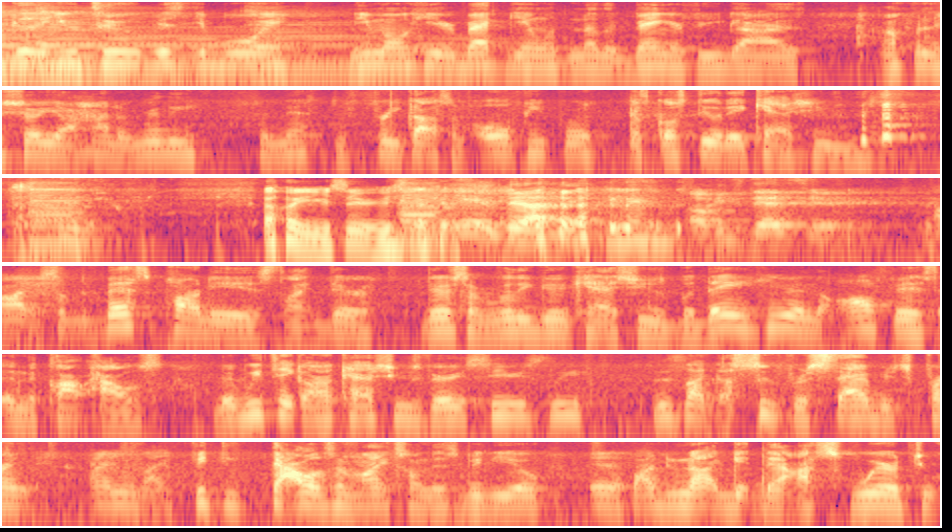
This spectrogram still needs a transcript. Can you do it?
What's good, YouTube? It's your boy Nemo here, back again with another banger for you guys. I'm finna show y'all how to really finesse to freak out some old people. Let's go steal their cashews. Oh, you're serious? Okay. Yeah. oh, he's dead serious. All right, so the best part is like there, there's some really good cashews, but they here in the office and the clout house, that we take our cashews very seriously. This is like a super savage prank. I need like 50,000 likes on this video, and if I do not get that, I swear to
